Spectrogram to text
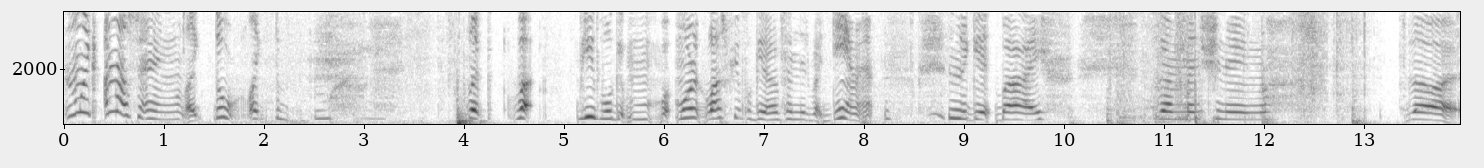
And like, I'm not saying like the like the like what people get more less people get offended by damn it than they get by them mentioning the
